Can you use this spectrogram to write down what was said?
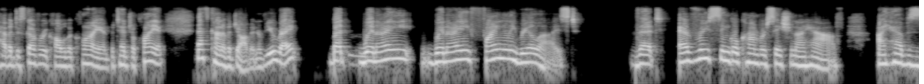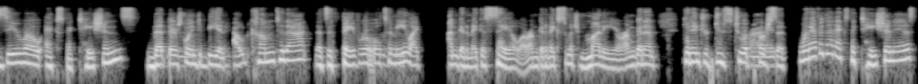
have a discovery call with a client, potential client, that's kind of a job interview, right? But Mhm. when I when I finally realized that every single conversation I have, I have zero expectations that there's going to be an outcome to that that's favorable to me. Like I'm going to make a sale or I'm going to make so much money or I'm going to get introduced to a Right. person. Whatever that expectation is,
